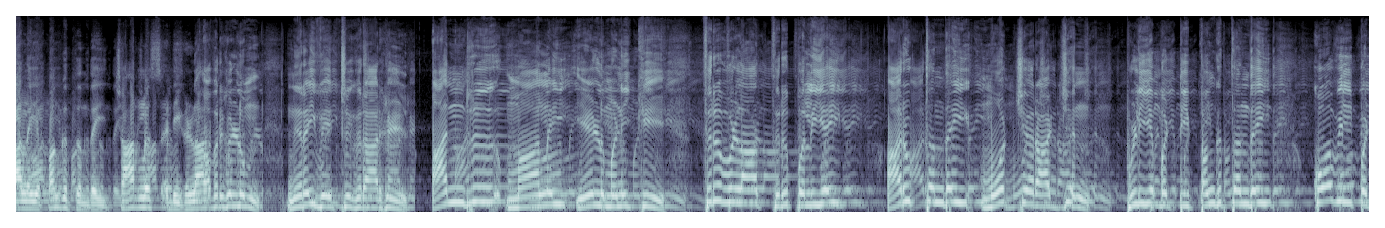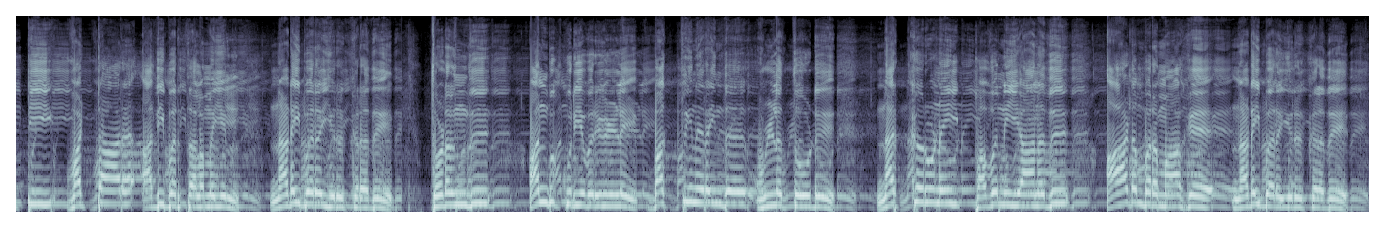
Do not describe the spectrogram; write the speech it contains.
ஆலய பங்கு தந்தை சார்லஸ் அடிகளார் அவர்களும் நிறைவேற்றுகிறார்கள். அன்று மாலை ஏழு மணிக்கு திருவிழா திருப்பலியை அருட்தந்தை மோட்சராஜன் புளியம்பட்டி பங்குத்தந்தை கோவில்பட்டி வட்டார அதிபர் தலைமையில் நடைபெற இருக்கிறது. தொடர்ந்து அன்புக்குரியவர்களே பக்தி நிறைந்த உள்ளத்தோடு நற்கருணை பவனியானது ஆடம்பரமாக நடைபெற இருக்கிறது.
